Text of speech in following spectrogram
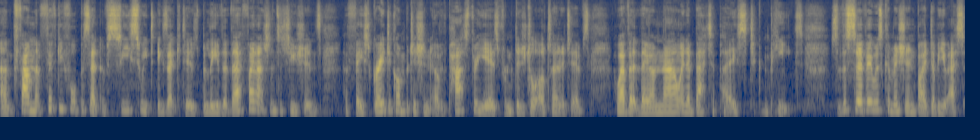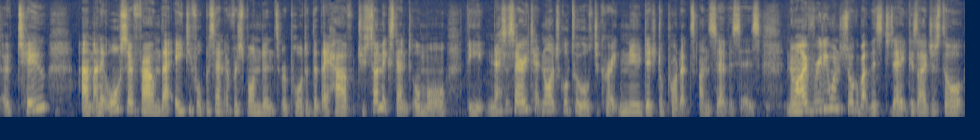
um, found that 54% of C suite executives believe that their financial institutions have faced greater competition over the past three years from digital alternatives. However, they are now in a better place to compete. So, the survey was commissioned by WSO2 um, and it also found that 84% of respondents reported that they have, to some extent or more, the necessary technological tools to create new digital products and services. Now, I really wanted to talk about this today because I just thought,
